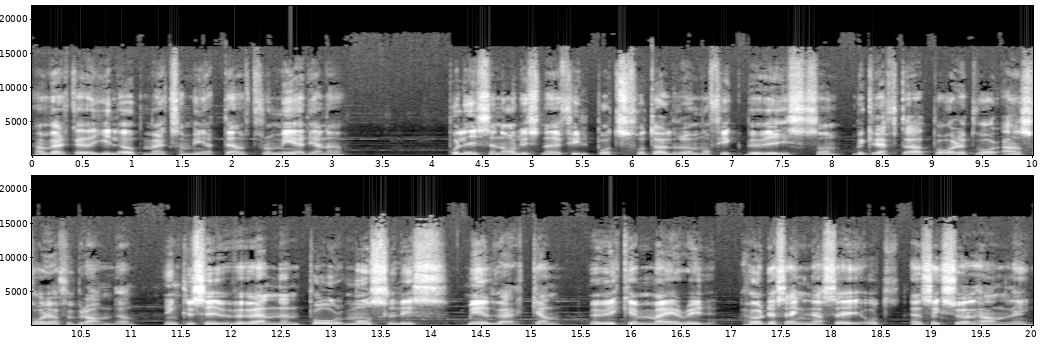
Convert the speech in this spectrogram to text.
Han verkade gilla uppmärksamheten från medierna. Polisen avlyssnade Philpotts fåtöljrum och fick bevis som bekräftade att paret var ansvariga för branden, inklusive vännen Paul Mosleys medverkan med vilken Mary hördes ägna sig åt en sexuell handling.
